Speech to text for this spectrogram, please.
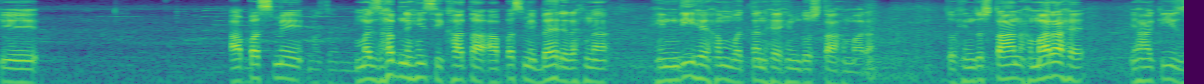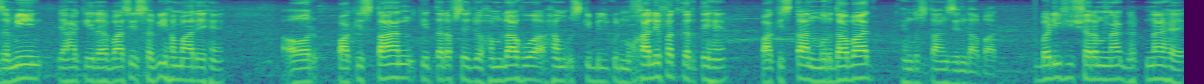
کہ آپس میں مذہب نہیں سکھاتا، آپس میں بہر رہنا۔ ہندی ہے ہم وطن ہے، ہندوستان ہمارا۔ تو ہندوستان ہمارا ہے، یہاں کی زمین، یہاں کی رہواسی سبھی ہمارے ہیں۔ اور پاکستان کی طرف سے جو حملہ ہوا، ہم اس کی بالکل مخالفت کرتے ہیں۔ پاکستان مرد آباد، ہندوستان زندہ آباد۔ بڑی ہی شرمناک گھٹنا ہے۔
